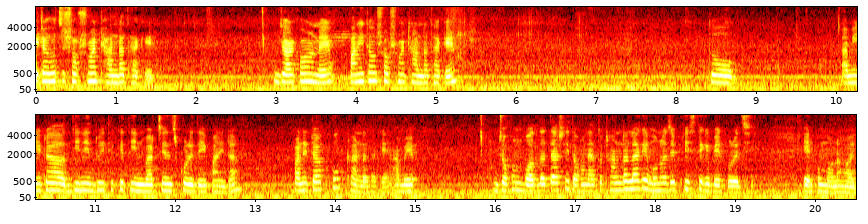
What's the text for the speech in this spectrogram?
এটা হচ্ছে সবসময় ঠান্ডা থাকে। যার কারণে পানিটাও সবসময় ঠান্ডা থাকে। তো আমি এটা দিনে দুই থেকে তিনবার চেঞ্জ করে দিই পানিটা পানিটা খুব ঠান্ডা থাকে আমি যখন বদলাতে আসি তখন এত ঠান্ডা লাগে মনে হয় যে ফ্রিজ থেকে বের করেছি এরকম মনে হয়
